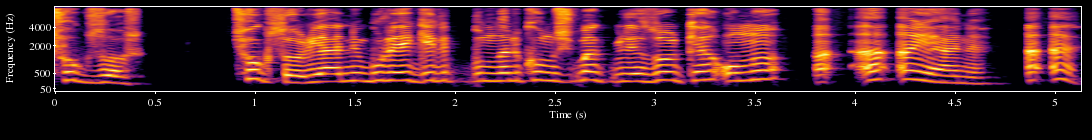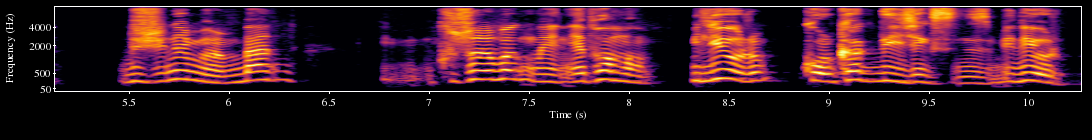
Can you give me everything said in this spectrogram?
çok zor. Çok zor. Yani buraya gelip bunları konuşmak bile zorken onu a- a- a yani a- a, düşünemiyorum. Ben kusura bakmayın yapamam. Biliyorum. Korkak diyeceksiniz biliyorum.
